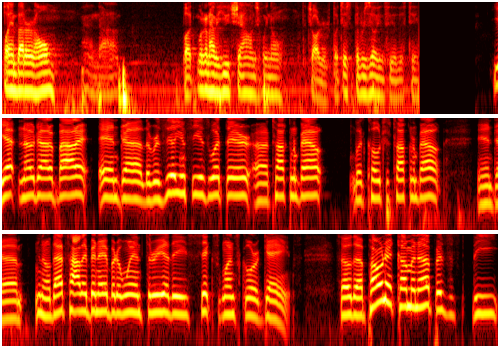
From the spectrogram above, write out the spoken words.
playing better at home. And uh, but we're gonna have a huge challenge. We know Chargers, but just the resiliency of this team. Yep, no doubt about it. And uh, the resiliency is what they're uh, talking about, what coach is talking about. And, um, you know, that's how they've been able to win three of these six one score games. So the opponent coming up is the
